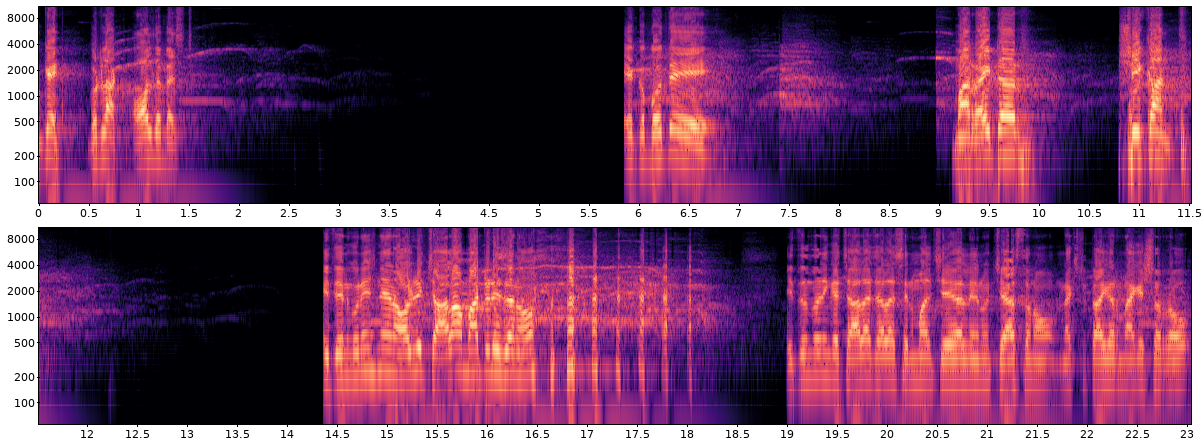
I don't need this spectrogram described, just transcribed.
okay good luck all the best ఇకపోతే మా రైటర్ శ్రీకాంత్. ఇతని గురించి నేను ఆల్రెడీ చాలా మాట్లాడేశాను. ఇతనితో ఇంకా చాలా చాలా సినిమాలు చేయాలి నేను చేస్తాను. Next Tiger Nageswara Rao.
